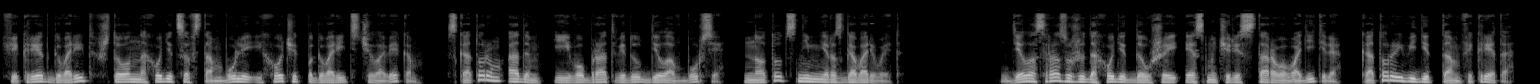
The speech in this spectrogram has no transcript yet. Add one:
Фикрет говорит, что он находится в Стамбуле и хочет поговорить с человеком, с которым Адам и его брат ведут дела в Бурсе, но тот с ним не разговаривает. Дело сразу же доходит до ушей Эсмы через старого водителя, который видит там Фикрета.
